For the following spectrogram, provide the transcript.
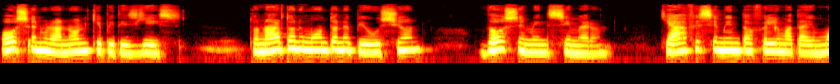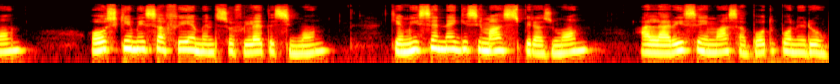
Ως εν ουρανών και επί της γης. Τον άρτον ημών των επιούσιων, δώσε μην σήμερον, και άφησε μην τα ωφελήματα ημών, ως και εμείς αφίεμεν τις οφειλέτες ημών, και μη σε ενέγγιση ημάς πειρασμών, αλλά ρίσε ημάς από του πονηρού.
